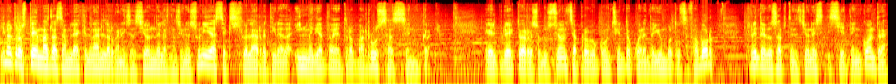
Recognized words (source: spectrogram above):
Y en otros temas, la Asamblea General de la Organización de las Naciones Unidas exigió la retirada inmediata de tropas rusas en Ucrania. El proyecto de resolución se aprobó con 141 votos a favor, 32 abstenciones y 7 en contra.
